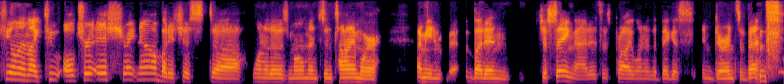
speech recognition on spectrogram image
feeling like too ultra ish right now, but it's just uh, one of those moments in time where, I mean, but in just saying that, this is probably one of the biggest endurance events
